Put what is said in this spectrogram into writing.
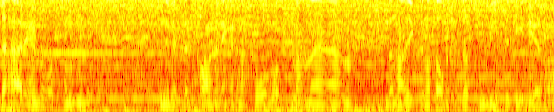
Det här är en låt som, ni vet inte fan hur länge den har pågått, men eh, den hade ju kunnat avslutas lite tidigare va?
